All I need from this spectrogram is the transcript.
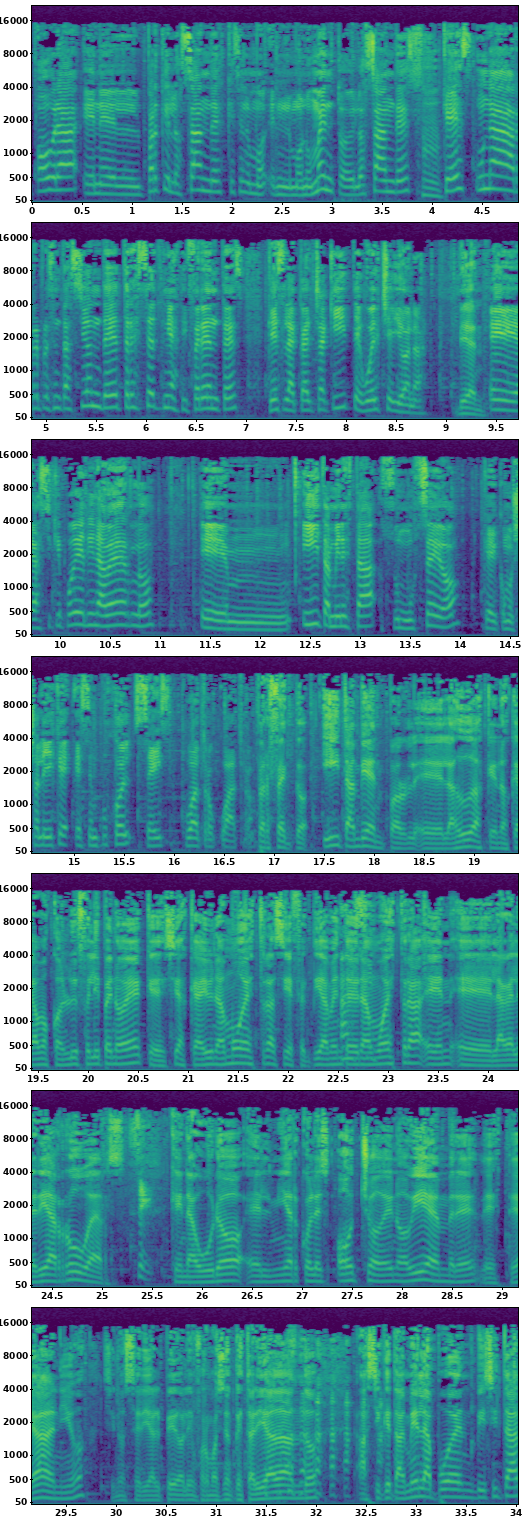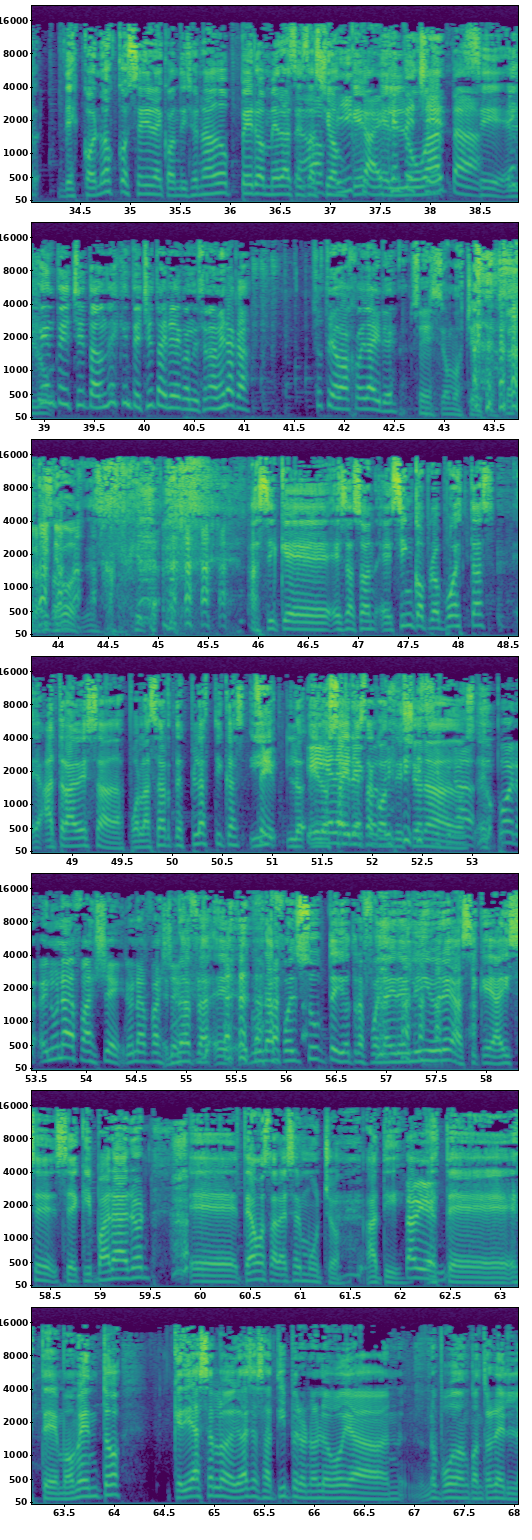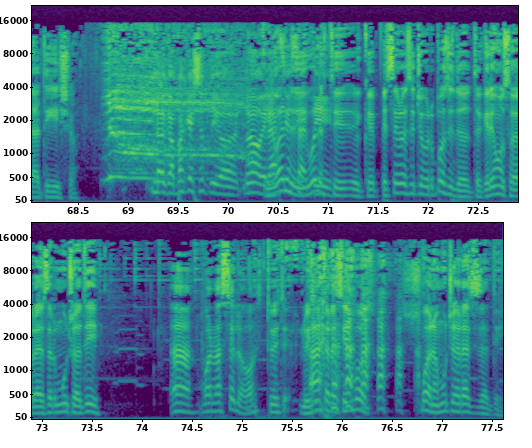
obra en el Parque de los Andes, que es en el, en el Monumento de los Andes, Hmm. que es una representación de tres etnias diferentes, que es la Calchaquí, Tehuelche y Ona. Bien. Eh, así que pueden ir a verlo. Eh, y también está su museo, que como ya le dije, es en Pujol 644. Perfecto. Y también, por eh, las dudas que nos quedamos con Luis Felipe Noé, que decías que hay una muestra, sí, efectivamente Ah, hay una sí. muestra en eh, la Galería Rubers, Sí. que inauguró el miércoles 8 de noviembre de este año, si no sería el pedo la información que estaría dando, así que también la pueden visitar. Desconozco si hay aire acondicionado, pero me da la sensación No, fija, que el gente lugar... cheta. Sí, el es gente cheta. ¿Dónde es gente cheta aire acondicionado? Mira acá. Yo estoy abajo del aire. Sí. Somos chetos. Vos. Así que esas son eh, cinco propuestas eh, atravesadas por las artes plásticas y, Sí, lo- y y los el aires acondicionados. Eh, bueno, en una fallé, en una fallé. En una, fla- eh, en una fue el subte y otra fue el aire libre, así que ahí se, se equipararon. Eh, te vamos a agradecer mucho a ti Está bien. este este momento. Quería hacerlo de gracias a ti, pero no lo voy a no, no puedo encontrar el latiguillo. No, capaz que yo te digo, no, gracias igual a igual ti. este- que pensé que lo has hecho a propósito. Te queremos agradecer mucho a ti. Ah, bueno, hacelo vos. ¿Tuviste- ¿Lo hiciste recién vos? Bueno, muchas gracias a ti.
